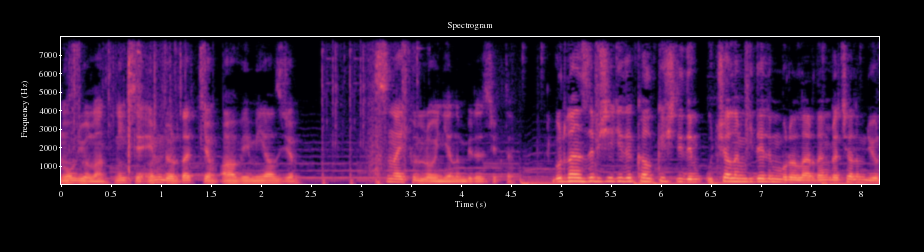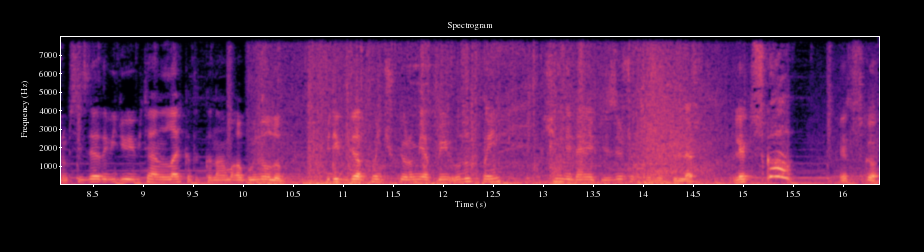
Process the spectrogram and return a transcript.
Ne oluyor lan? Neyse M4 açacağım. AVM'yi yazacağım. Sniper'la oynayalım birazcık da. Buradan hızlı bir şekilde kalkış dedim. Uçalım gidelim buralardan kaçalım diyorum. Sizler de videoya bir tane like atıp kanalıma abone olup bir de güzel ponçik yorum yapmayı unutmayın. Şimdiden hepinize çok teşekkürler. Let's go. Let's go.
